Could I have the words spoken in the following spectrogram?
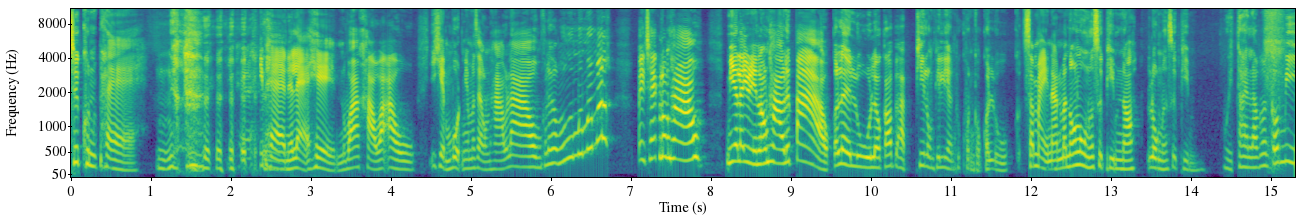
ชื่อคุณแพรอีแพรนี่แหละเห็นว่าเขาว่าเอาอีเข็มหมุดเนี่ยมาใส่รองเท้าเราก็เลยบอกมึงมึงมึงมึง ไปเช็ครองเท้า มีอะไรอยู่ในรองเท้าหรือเปล่า ก็เลยรู้แล้วก็แบบพี่ลงพี่เลี้ยงทุกคนเขาก็รู้ สมัยนั้นมันต้องลงหนังสือพิมพ์เนาะลงหนังสือพิมพ์หุยตายแล้วมันก็มี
